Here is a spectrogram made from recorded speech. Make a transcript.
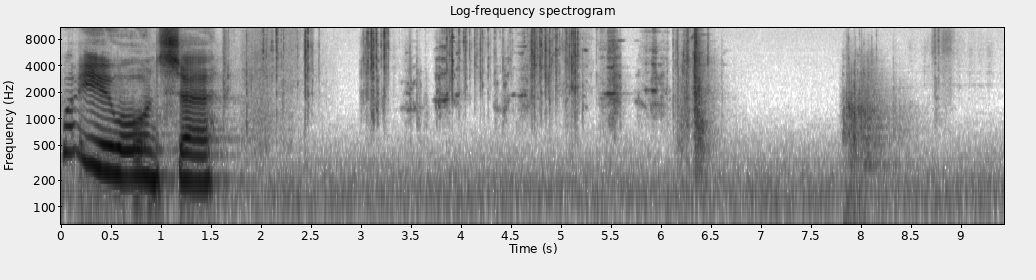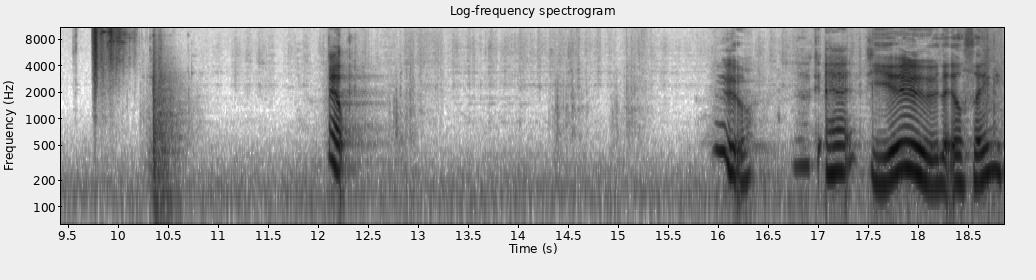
what are you on, sir? Help. Ooh, look at you, little thing.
